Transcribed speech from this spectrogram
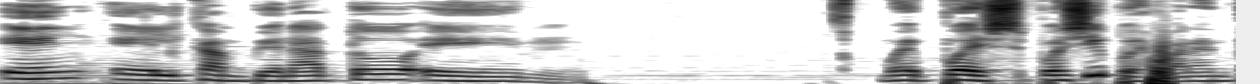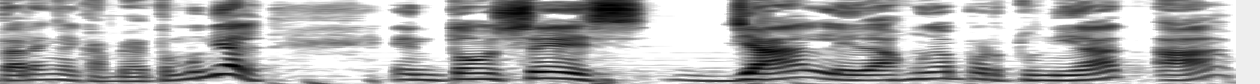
en el campeonato. Pues, pues sí, pues van a entrar en el campeonato mundial. Entonces ya le das una oportunidad a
